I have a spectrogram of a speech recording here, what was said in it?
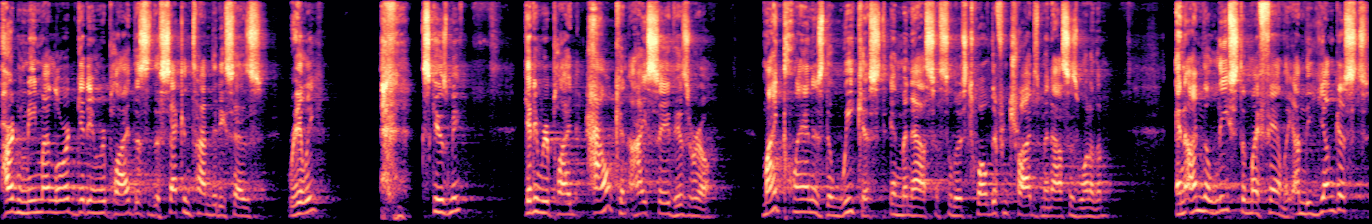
Pardon me, my Lord, Gideon replied. This is the second time that he says, Really? Excuse me? Gideon replied, How can I save Israel? My clan is the weakest in Manasseh. So there's 12 different tribes, Manasseh is one of them. And I'm the least of my family. I'm the youngest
